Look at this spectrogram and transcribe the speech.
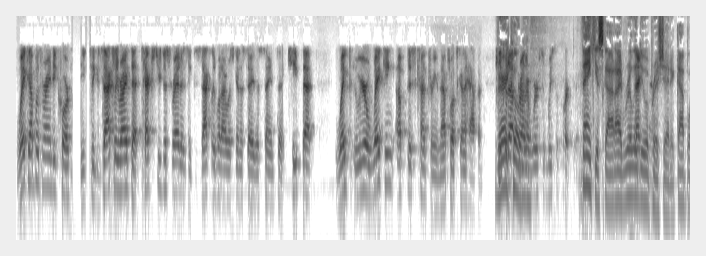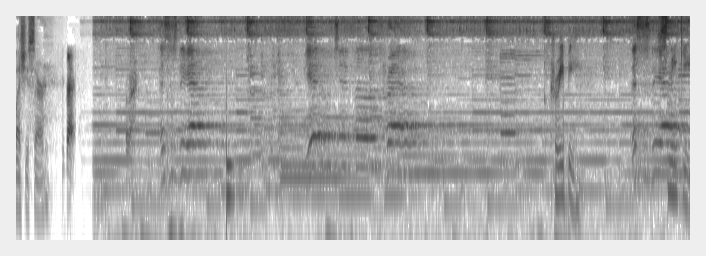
Wake up with Randy Corp. It's exactly right. That text you just read is exactly what I was going to say. The same thing. Keep that. Wake. We're waking up this country, and that's what's going to happen. Keep Very it up, cool, brother. We're, we support you. Thank you, Scott. I really Thank do you. appreciate it. God bless you, sir. You bet. This is the end. Beautiful friend. Creepy, This is the sneaky,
